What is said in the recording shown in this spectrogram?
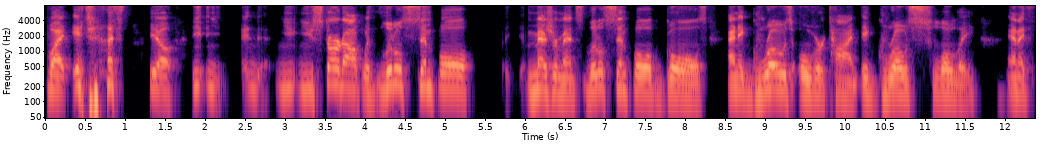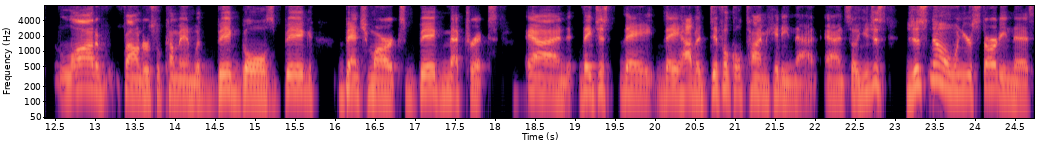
but it just, you know, you you, start off with little simple measurements, little simple goals, and it grows over time. It grows slowly. And a lot of founders will come in with big goals, big benchmarks, big metrics, and they just they they have a difficult time hitting that. And so you just just know when you're starting this,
